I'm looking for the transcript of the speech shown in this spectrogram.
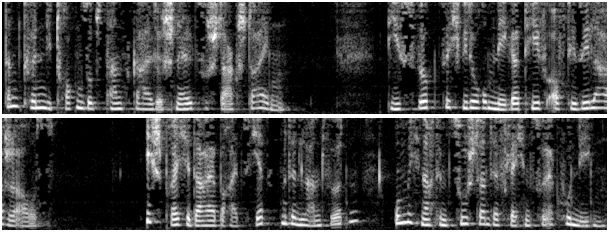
dann können die Trockensubstanzgehalte schnell zu stark steigen. Dies wirkt sich wiederum negativ auf die Silage aus. Ich spreche daher bereits jetzt mit den Landwirten, um mich nach dem Zustand der Flächen zu erkundigen.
